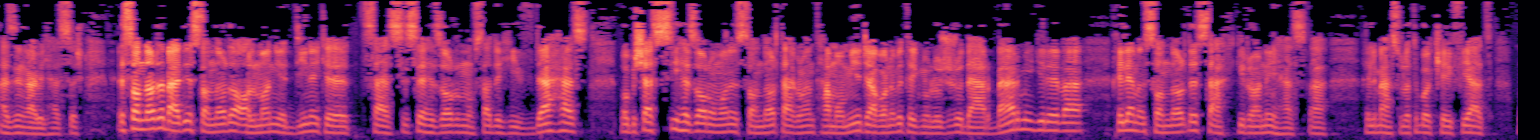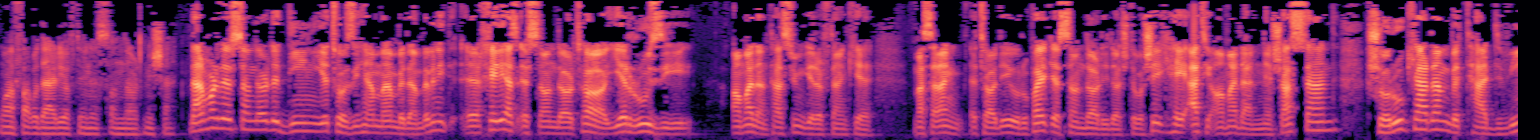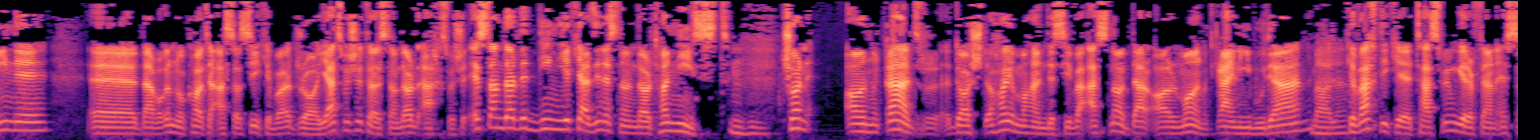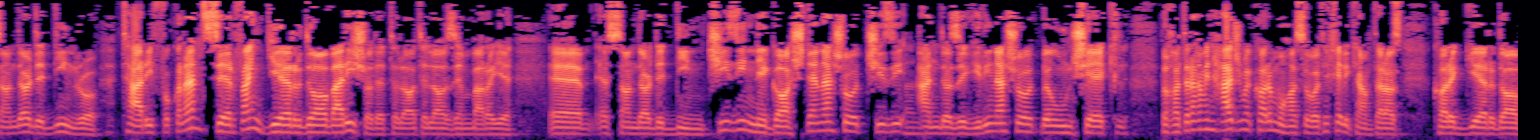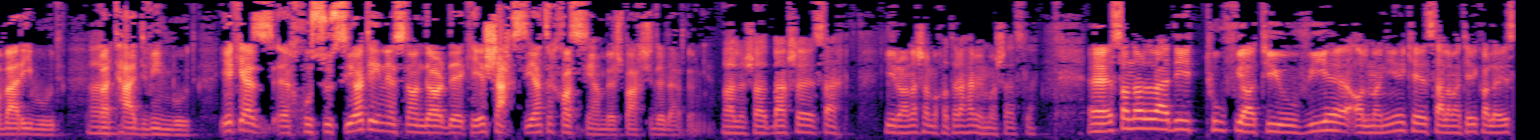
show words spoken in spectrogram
از این قبیل هستش. استاندارد بعدی استاندارد آلمان یا دینه که تأسیس 1917 هست. با بیش از 30 هزار عنوان استاندارد تقریبا تمامی جوانب تکنولوژی رو در بر می‌گیره و خیلی هم استاندارد سختگیرانه هست و خیلی محصولات با کیفیت موفق و دریافت این استاندارد میشن. در مورد استاندارد دین یه توضیح هم من بدم. ببینید خیلی از استانداردها یه روزی آمدن تصمیم گرفتن که مثلا اتحادیه اروپا یک استانداردی داشته باشه یک هیئتی آمدن نشستند شروع کردن به تدوین در واقع نکات اساسی که باید رایت بشه تا استاندارد اخذ بشه. استاندارد دین یکی از این استانداردها نیست. چون آنقدر داشته های مهندسی و اسناد در آلمان غنی بودن بله. که وقتی که تصمیم گرفتن استاندارد دین رو تعریف کنن صرفا گردآوری شد اطلاعات لازم برای استاندارد دین چیزی نگاشته نشد چیزی بله. اندازهگیری نشد به اون شکل به خاطر همین حجم کار محاسباتی خیلی کمتر از کار گردآوری بود و بله. تدوین بود یکی از خصوصیات این استاندارده که یه شخصیت خاصی هم بهش بخشیده در دنیا بله شاید بخش سخت گیرانش هم به خاطر همین باشه اصلا. استاندارد بعدی توف یا تیووی آلمانیه که سلامتی کالای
